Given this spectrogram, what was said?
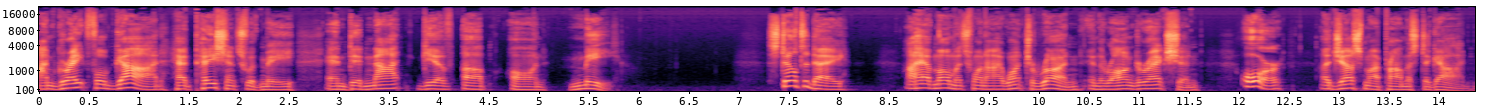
I'm grateful God had patience with me and did not give up on me. Still today, I have moments when I want to run in the wrong direction or adjust my promise to God.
